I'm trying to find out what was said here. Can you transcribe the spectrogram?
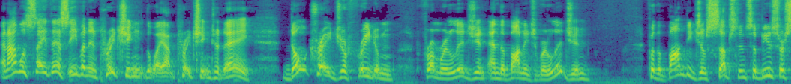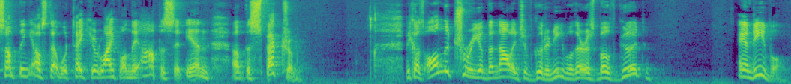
And I will say this, even in preaching the way I'm preaching today, don't trade your freedom from religion and the bondage of religion for the bondage of substance abuse or something else that will take your life on the opposite end of the spectrum. Because on the tree of the knowledge of good and evil, there is both good and evil.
